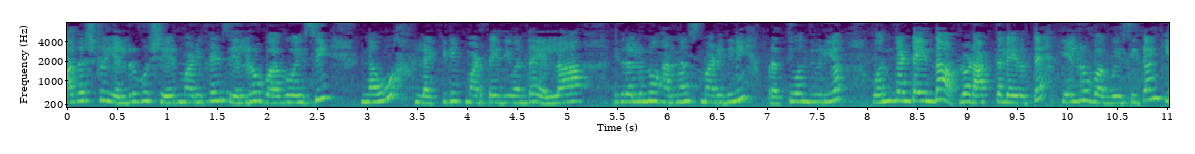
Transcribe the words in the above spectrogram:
ಆದಷ್ಟು ಎಲ್ರಿಗೂ ಶೇರ್ ಮಾಡಿ ಫ್ರೆಂಡ್ಸ್ ಎಲ್ಲರೂ ಭಾಗವಹಿಸಿ. ನಾವು ಲಕ್ಕಿ ಡಿಪ್ ಮಾಡ್ತಾ ಇದೀವಿ ಅಂತ ಎಲ್ಲಾ ಇದ್ರಲ್ಲೂ ಅನ್ವನ್ಸ್ ಮಾಡಿದೀನಿ. ಪ್ರತಿಯೊಂದು ವಿಡಿಯೋ ಒಂದ್ ಗಂಟೆಯಿಂದ ಅಪ್ಲೋಡ್ ಆಗ್ತಲೇ ಇರುತ್ತೆ. ಎಲ್ಲರೂ ಭಾಗವಹಿಸಿ. ಥ್ಯಾಂಕ್ ಯು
